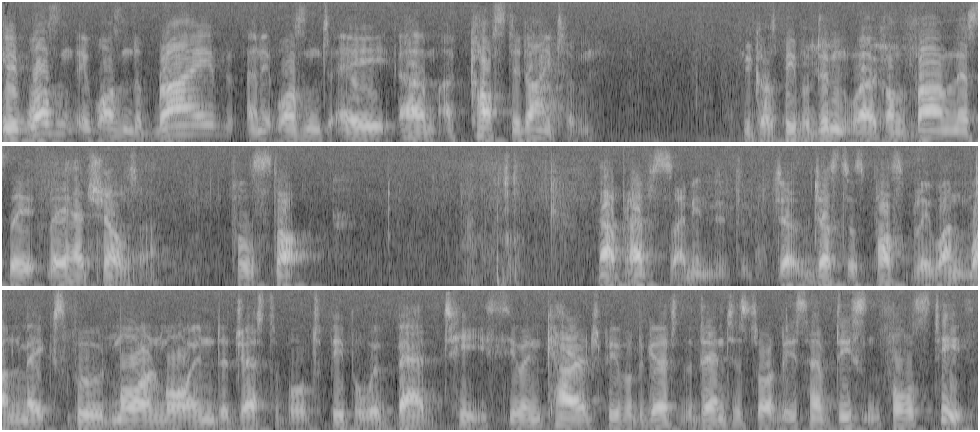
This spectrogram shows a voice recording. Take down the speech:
It wasn't, it wasn't a bribe and it wasn't a, um, a costed item because people didn't work on the farm unless they, they had shelter. Full stop. Now, perhaps, I mean, just as possibly one, one makes food more and more indigestible to people with bad teeth, you encourage people to go to the dentist or at least have decent false teeth.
